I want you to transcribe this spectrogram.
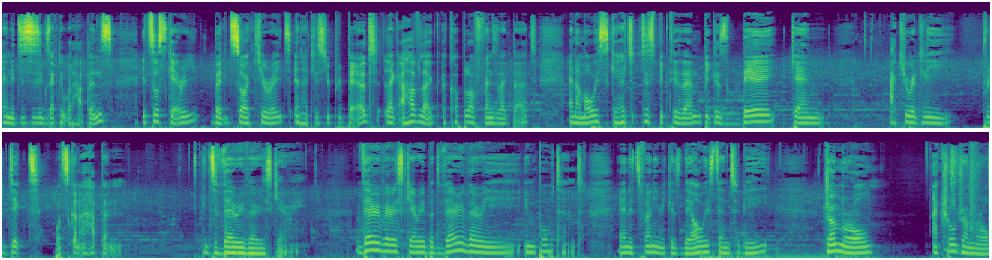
and it, this is exactly what happens. It's so scary, but it's so accurate, and at least you're prepared. Like I have like a couple of friends like that, and I'm always scared to speak to them because they can accurately predict what's gonna happen. It's very very scary, very very scary, but very very important. And it's funny because they always tend to be drum roll, actual drum roll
